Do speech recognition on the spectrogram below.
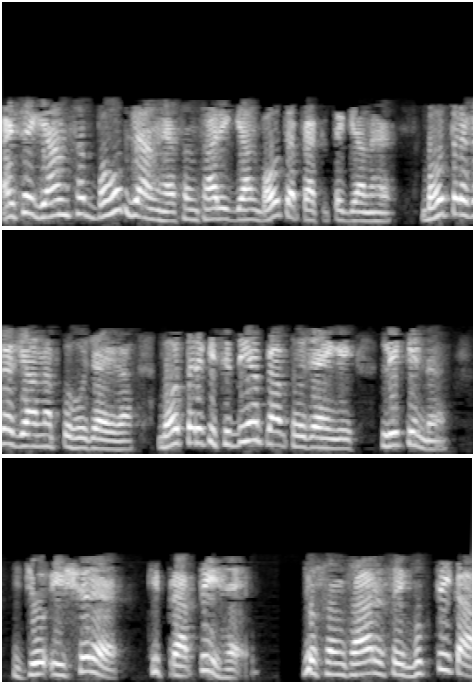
ऐसे ज्ञान सब बहुत ज्ञान है, संसारिक ज्ञान बहुत है, प्राकृतिक ज्ञान है। बहुत तरह का ज्ञान आपको हो जाएगा, बहुत तरह की सिद्धियाँ प्राप्त हो जाएँगी, लेकिन जो ईश्वर की प्राप्ति है, जो संसार से मुक्ति का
